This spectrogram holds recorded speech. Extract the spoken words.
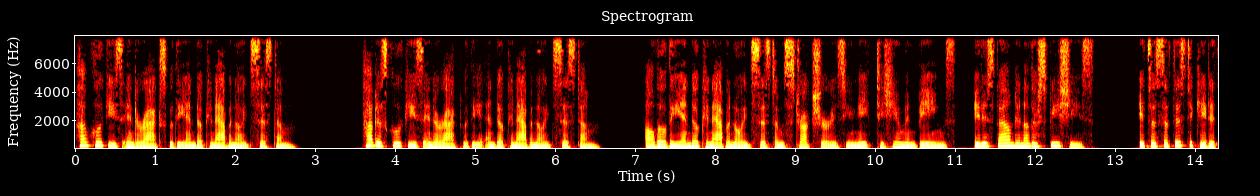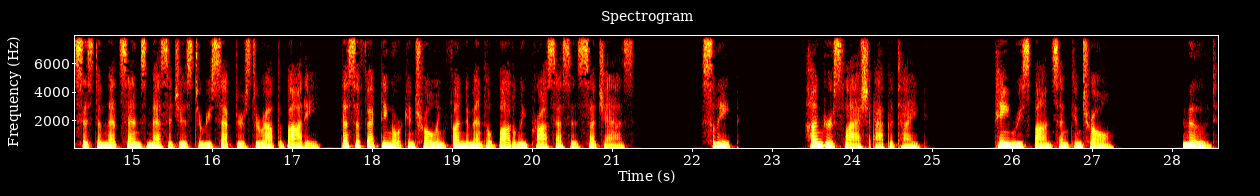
How Glookies interacts with the endocannabinoid system. How does Glookies interact with the endocannabinoid system? Although the endocannabinoid system's structure is unique to human beings, it is found in other species. It's a sophisticated system that sends messages to receptors throughout the body, thus affecting or controlling fundamental bodily processes such as sleep, hunger slash appetite, pain response and control, mood,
